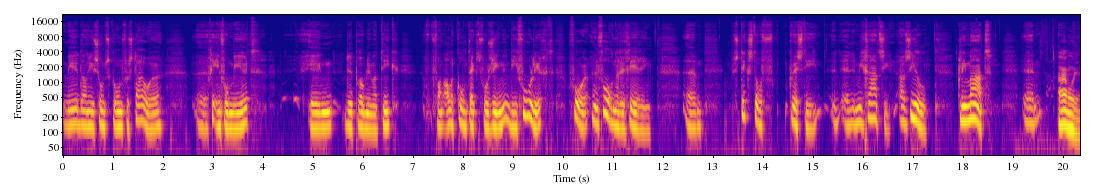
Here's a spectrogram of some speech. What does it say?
meer dan je soms kon verstouwen, geïnformeerd in de problematiek van alle context voorzien die voorligt voor een volgende regering. Uh, stikstofkwestie, de migratie, asiel, klimaat. Uh, armoede.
